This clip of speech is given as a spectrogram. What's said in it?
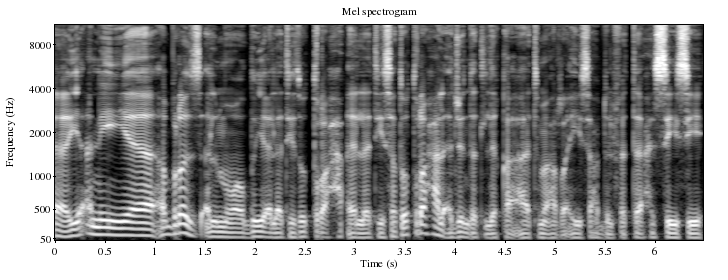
يعني أبرز المواضيع التي تطرح التي ستطرح على أجندة اللقاءات مع الرئيس عبد الفتاح السيسي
